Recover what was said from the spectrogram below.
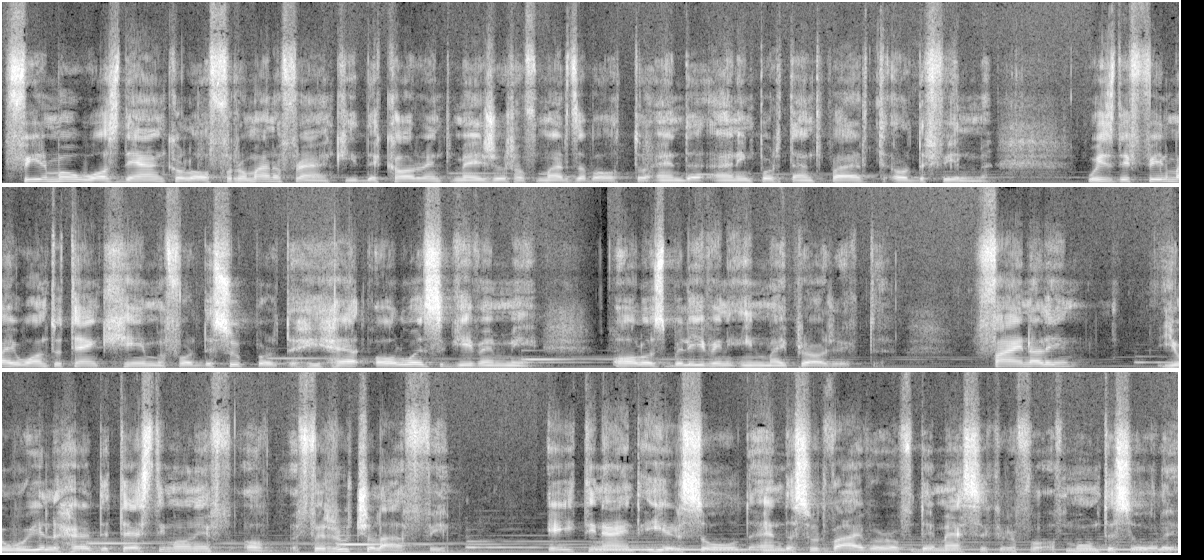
Firmo was the uncle of Romano Franchi, the current mayor of Marzabotto and an important part of the film. With the film, I want to thank him for the support he had always given me, always believing in my project. Finally, you will hear the testimony of Ferruccio Laffi, 89 years old and a survivor of the massacre of Montesole.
